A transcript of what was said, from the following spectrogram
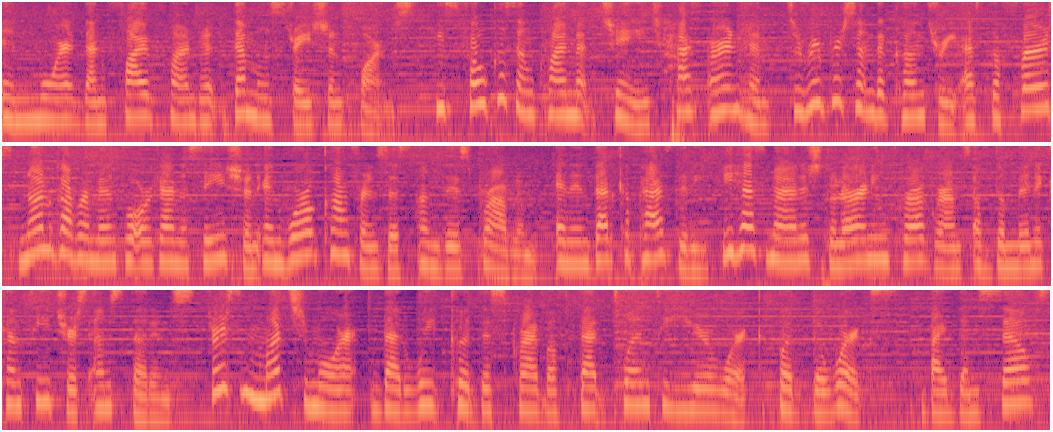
in more than 500 demonstration farms. His focus on climate change has earned him to represent the country as the first non-governmental organization in world conferences on this problem, and in that capacity, he has managed the learning programs of Dominican teachers and students. There's much more that we could describe of that 20-year work, but the works by themselves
